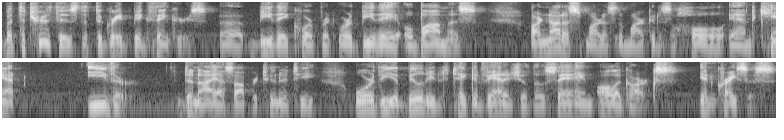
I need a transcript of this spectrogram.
But the truth is that the great big thinkers, uh, be they corporate or be they Obamas, are not as smart as the market as a whole and can't either deny us opportunity or the ability to take advantage of those same oligarchs in crisis.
